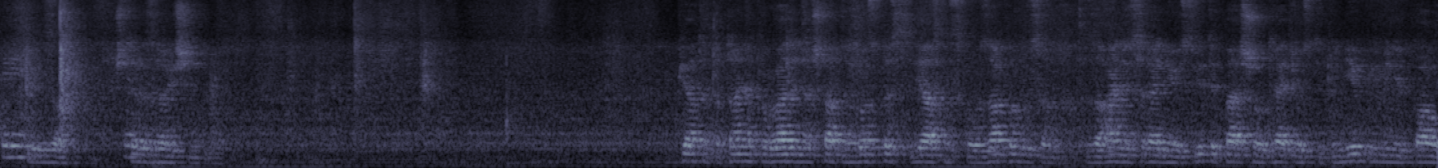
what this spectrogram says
три, Три за. Чотири за рішення. П'яте питання. Проведення штатний розпис Ясницького закладу загальної середньої освіти першого третього ступенів імені Павла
